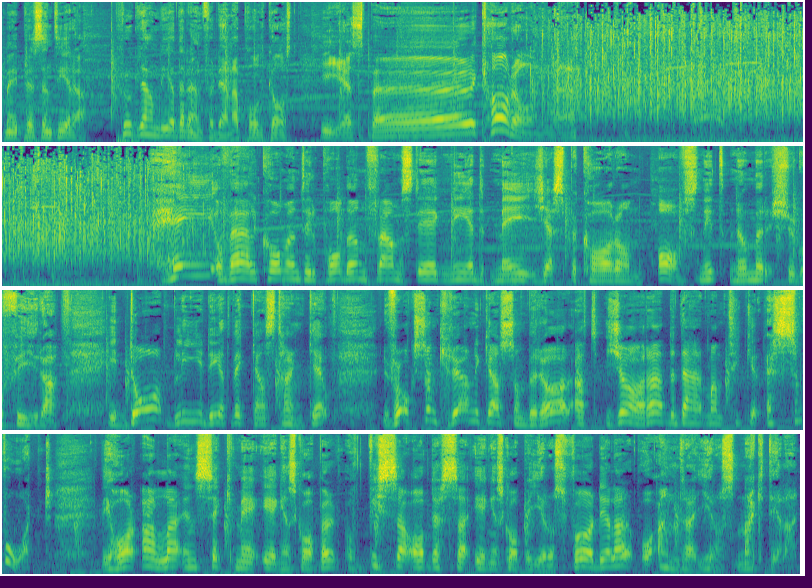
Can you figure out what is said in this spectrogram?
Låt mig presentera programledaren för denna podcast, Jesper Karon. Hej och välkommen till podden Framsteg med mig Jesper Karon, avsnitt nummer 24. Idag blir det veckans tanke. Du får också en krönika som berör att göra det där man tycker är svårt. Vi har alla en säck med egenskaper och vissa av dessa egenskaper ger oss fördelar och andra ger oss nackdelar.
